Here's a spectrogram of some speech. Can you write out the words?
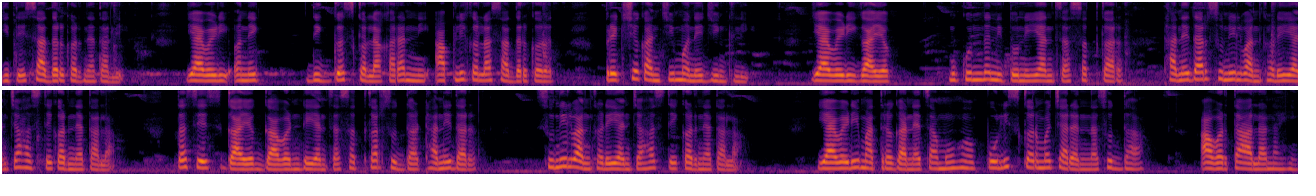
गीते सादर करण्यात आले. यावेळी अनेक दिग्गज कलाकारांनी आपली कला सादर करत प्रेक्षकांची मने जिंकली. यावेळी गायक मुकुंद नितोने यांचा सत्कार ठाणेदार सुनील वानखडे यांच्या हस्ते करण्यात आला. तसेच गायक गावंडे यांचा सत्कारसुद्धा ठाणेदार सुनील वानखडे यांच्या हस्ते करण्यात आला. यावेळी मात्र गाण्याचा मोह पोलीस कर्मचाऱ्यांनासुद्धा आवडता आला नाही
